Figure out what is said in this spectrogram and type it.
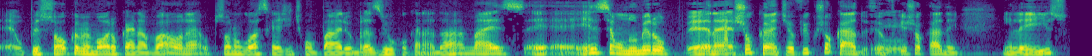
é, o pessoal comemora o carnaval, né? O pessoal não gosta que a gente compare o Brasil com o Canadá, mas é, é esse é um número é, né, é chocante. Eu fico chocado. Sim. Eu fiquei chocado em, em ler isso.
